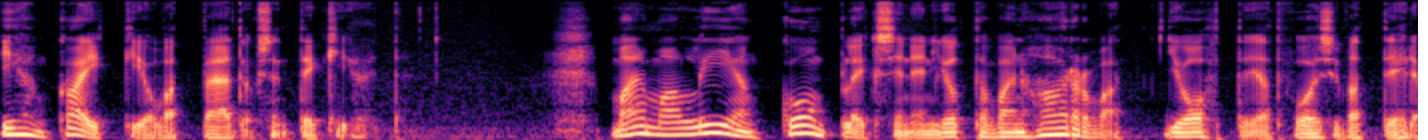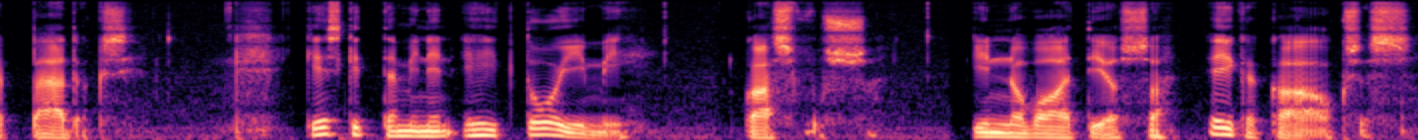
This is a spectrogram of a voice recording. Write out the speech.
ihan kaikki ovat päätöksentekijöitä. Maailma on liian kompleksinen, jotta vain harvat johtajat voisivat tehdä päätöksiä. Keskittäminen ei toimi kasvussa, innovaatiossa eikä kaauksessa.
